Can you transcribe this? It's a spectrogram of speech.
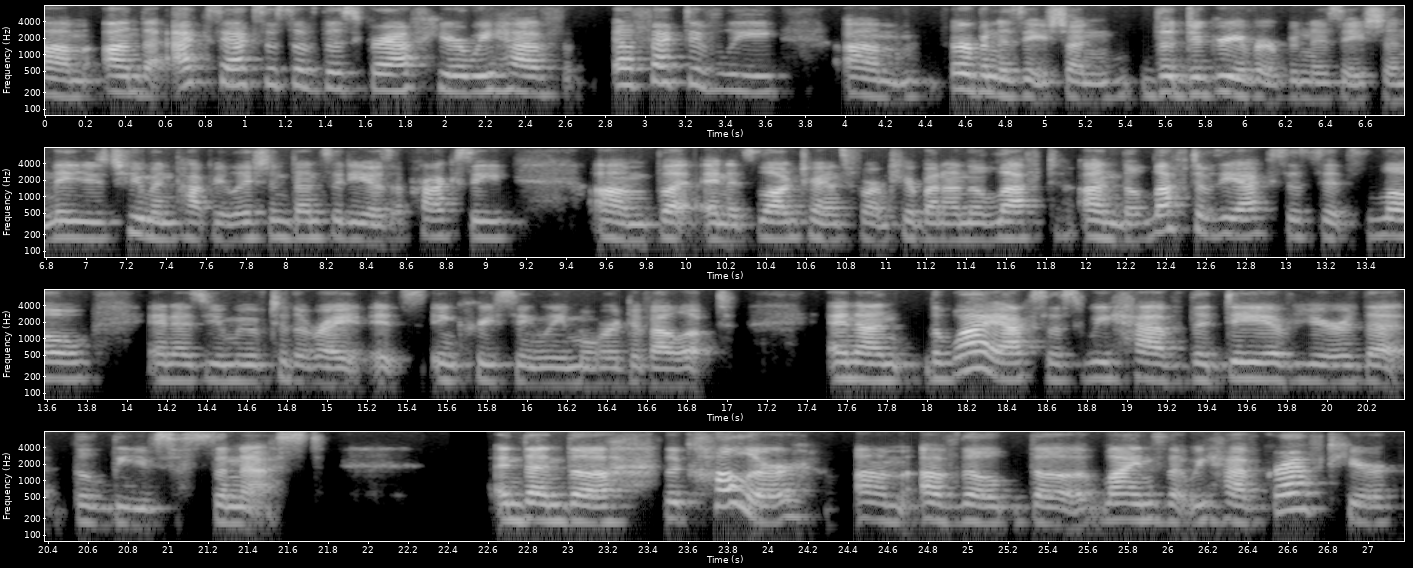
Um, on the x-axis of this graph here, we have effectively um, urbanization, the degree of urbanization. They used human population density as a proxy, um, but and it's log transformed here. But on the left, on the left of the axis, it's low, and as you move to the right, it's increasingly more developed. And on the y-axis, we have the day of year that the leaves senesce. And then the the color um, of the the lines that we have graphed here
